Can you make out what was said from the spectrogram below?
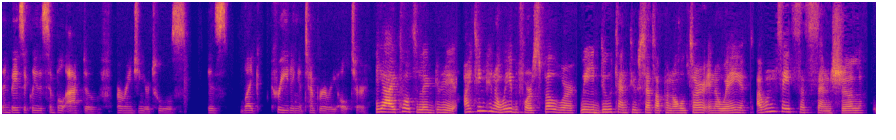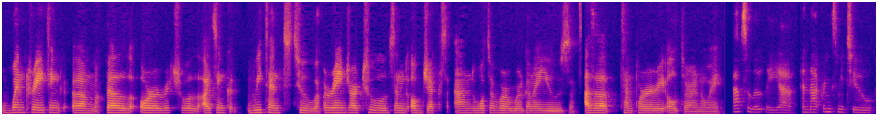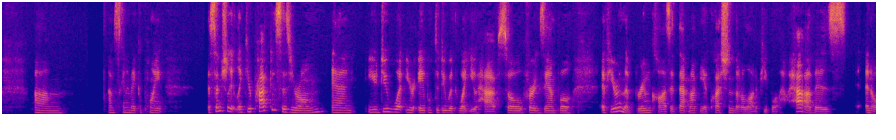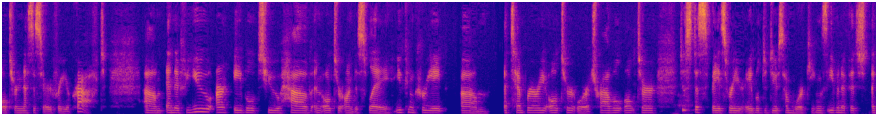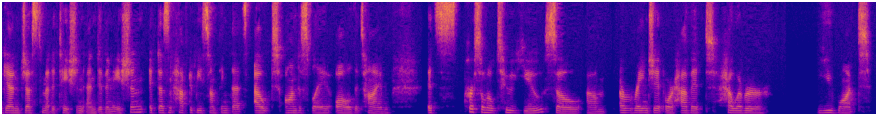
then basically the simple act of arranging your tools is like creating a temporary altar. Yeah, I totally agree. I think in a way before spell work, we do tend to set up an altar in a way. I wouldn't say it's essential when creating um spell or a ritual. I think we tend to arrange our tools and objects and whatever we're gonna use as a temporary altar in a way. Absolutely, yeah. And that brings me to um I was going to make a point. Essentially, like your practice is your own, and you do what you're able to do with what you have. So, for example, if you're in the broom closet, that might be a question that a lot of people have: is an altar necessary for your craft? Um, and if you aren't able to have an altar on display, you can create um, a temporary altar or a travel altar, just a space where you're able to do some workings, even if it's again just meditation and divination. It doesn't have to be something that's out on display all the time. It's personal to you, so um, arrange it or have it however you want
